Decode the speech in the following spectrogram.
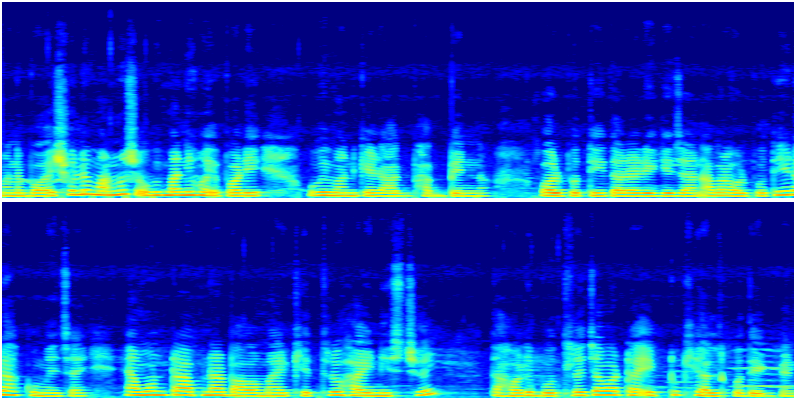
মানে বয়স হলে মানুষ অভিমানী হয়ে পড়ে। অভিমানকে রাগ ভাববেন না। অল্পতেই তারা রেগে যান, আবার অল্পতেই রাগ কমে যায়। এমনটা আপনার বাবা মায়ের ক্ষেত্রেও হয় নিশ্চয়ই। তাহলে বদলে যাওয়াটা একটু খেয়াল করে দেখবেন।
